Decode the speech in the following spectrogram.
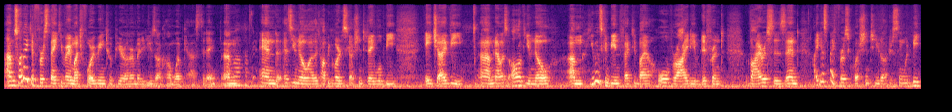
Um, so I'd like to first thank you very much for agreeing to appear on our MediViews.com webcast today. Um, You're welcome. And as you know, uh, the topic of our discussion today will be HIV. Um, now, as all of you know, um, humans can be infected by a whole variety of different viruses. And I guess my first question to you, Dr. Singh, would be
